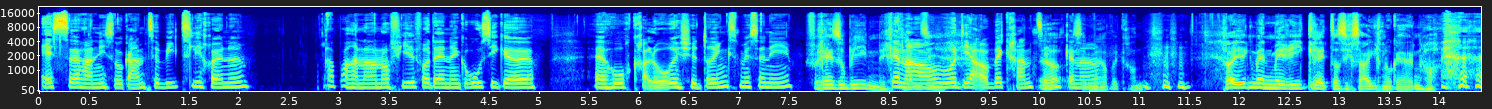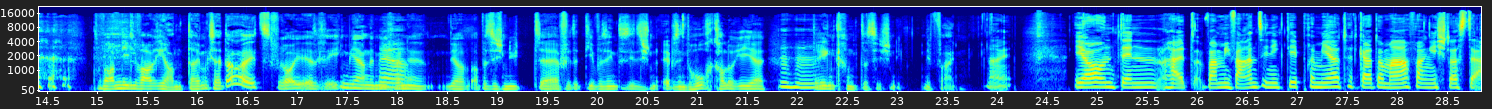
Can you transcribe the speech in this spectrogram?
Essen habe ich so ganz ein bisschen können, aber habe auch noch viel von diesen grusigen hochkalorische Drinks müssen nehmen. Fresubin, ich Genau, wo die auch bekannt sind. Ja, genau. sind mir auch bekannt. ich habe irgendwann mehr eingeredet, dass ich es eigentlich noch gerne habe. die Vanille-Variante. Da haben wir gesagt, ah, jetzt freue ich irgendwie an mich Ja. können. Ja, aber es ist nicht äh, für die, die interessiert, es ist, eben, es sind Hochkalorien Mhm. Und das ist nicht, nicht fein. Nein. Ja, und dann halt, was mich wahnsinnig deprimiert hat, gerade am Anfang, ist, dass der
